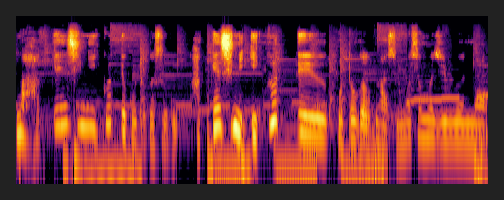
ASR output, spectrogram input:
まあ、発見しに行くってことがすごく、発見しに行くっていうことが、まあ、そもそも自分の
